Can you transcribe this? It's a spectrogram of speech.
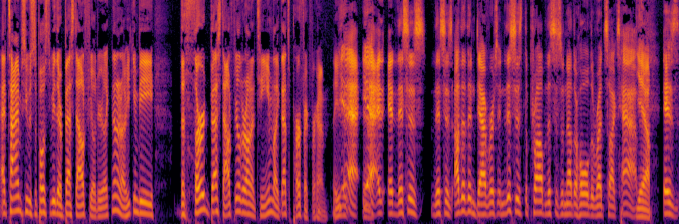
at times he was supposed to be their best outfielder. You're like, no, no, no, he can be the third best outfielder on a team. Like that's perfect for him. He's- Yeah, yeah, And, and this is this is other than Devers, and this is the problem. This is another hole the Red Sox have. Yeah. is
